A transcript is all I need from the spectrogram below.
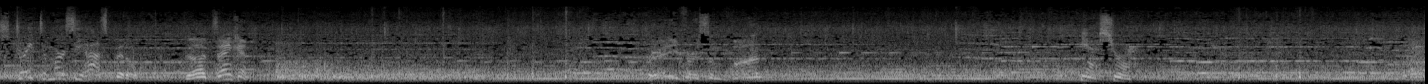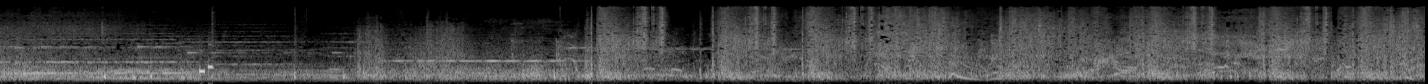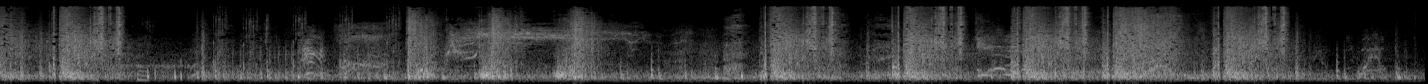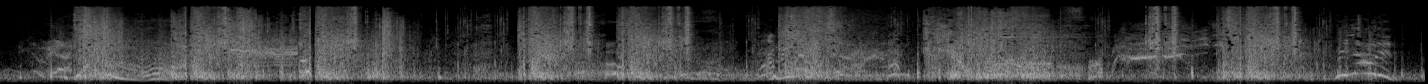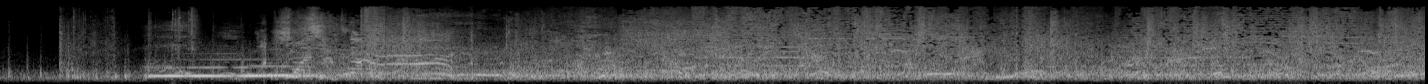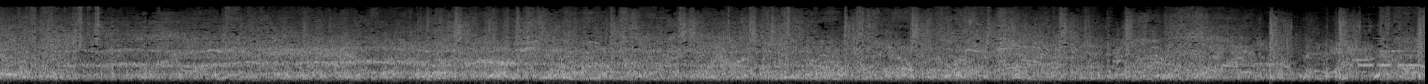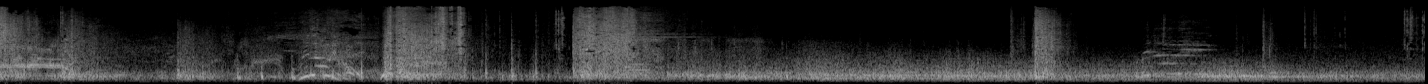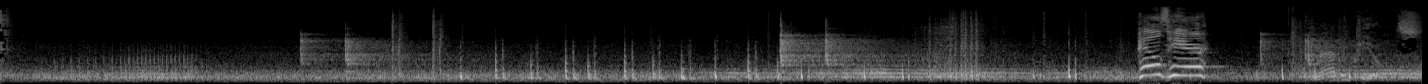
pathway can take us straight to Mercy Hospital. Good thinking. Ready for some fun? Yeah, sure. Pills here! Grabbing pills.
